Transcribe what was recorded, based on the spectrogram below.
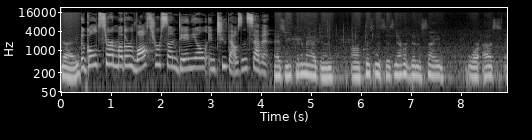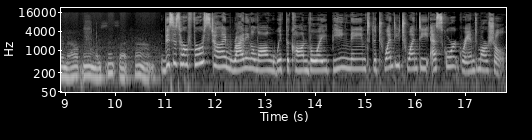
Day. The Gold Star mother lost her son Daniel in 2007. As you can imagine, uh, Christmas has never been the same for us and our family since that time. This is her first time riding along with the convoy, being named the 2020 Escort Grand Marshal.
